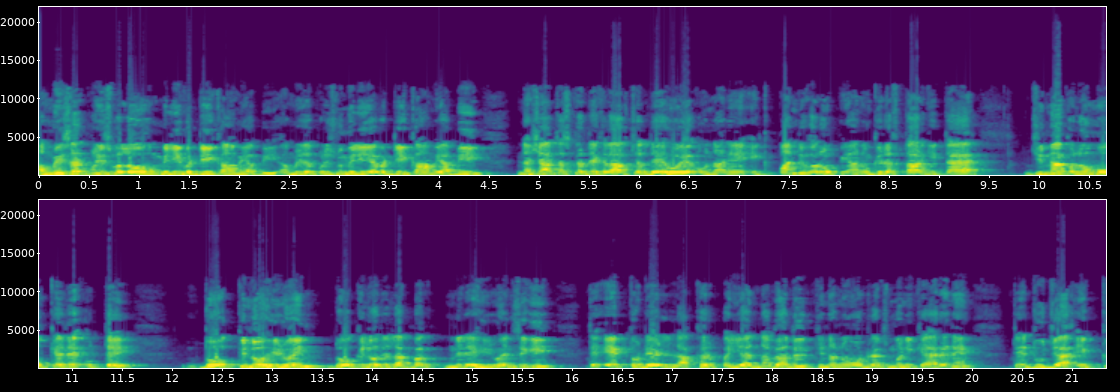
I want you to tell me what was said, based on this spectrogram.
ਅੰਮ੍ਰਿਤਸਰ ਪੁਲਿਸ ਵੱਲੋਂ ਮਿਲੀ ਵੱਡੀ ਕਾਮਯਾਬੀ। ਅੰਮ੍ਰਿਤਸਰ ਪੁਲਿਸ ਨੂੰ ਮਿਲੀ ਹੈ ਵੱਡੀ ਕਾਮਯਾਬੀ। ਨਸ਼ਾ ਤਸਕਰ ਦੇ ਖਿਲਾਫ ਚੱਲਦੇ ਹੋਏ ਉਹਨਾਂ ਨੇ ਇੱਕ ਪੰਜ ਆਰੋਪੀਆਂ ਨੂੰ ਗ੍ਰਿਫਤਾਰ ਕੀਤਾ ਹੈ, ਜਿਨ੍ਹਾਂ ਕੋਲੋਂ ਮੌਕੇ ਦੇ ਉੱਤੇ 2 ਕਿਲੋ ਹੀਰੋਇਨ 2 ਕਿਲੋ ਦੇ ਲਗਭਗ ਨੇੜੇ ਹੀਰੋਇਨ ਸੀਗੀ ਤੇ 1 ਤੋਂ 1.5 ਲੱਖ ਰੁਪਈਆ ਨਗਦ ਜਿਨ੍ਹਾਂ ਨੂੰ ਉਹ ਡਰੱਗਸ ਮਨੀ ਕਹਿ ਰਹੇ ਨੇ ਤੇ ਦੂਜਾ ਇੱਕ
